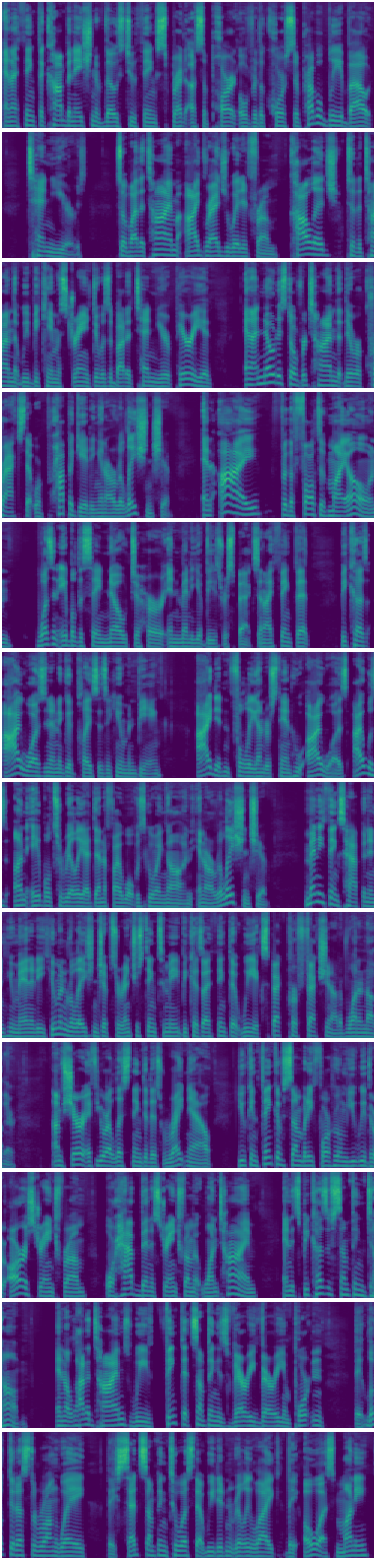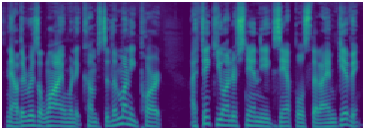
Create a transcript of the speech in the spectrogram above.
And I think the combination of those two things spread us apart over the course of probably about 10 years. So by the time I graduated from college to the time that we became estranged, it was about a 10 year period. And I noticed over time that there were cracks that were propagating in our relationship. And I, for the fault of my own, wasn't able to say no to her in many of these respects. And I think that because I wasn't in a good place as a human being, I didn't fully understand who I was. I was unable to really identify what was going on in our relationship. Many things happen in humanity. Human relationships are interesting to me because I think that we expect perfection out of one another. I'm sure if you are listening to this right now, you can think of somebody for whom you either are estranged from or have been estranged from at one time, and it's because of something dumb. And a lot of times we think that something is very, very important. They looked at us the wrong way. They said something to us that we didn't really like. They owe us money. Now, there is a line when it comes to the money part. I think you understand the examples that I am giving.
